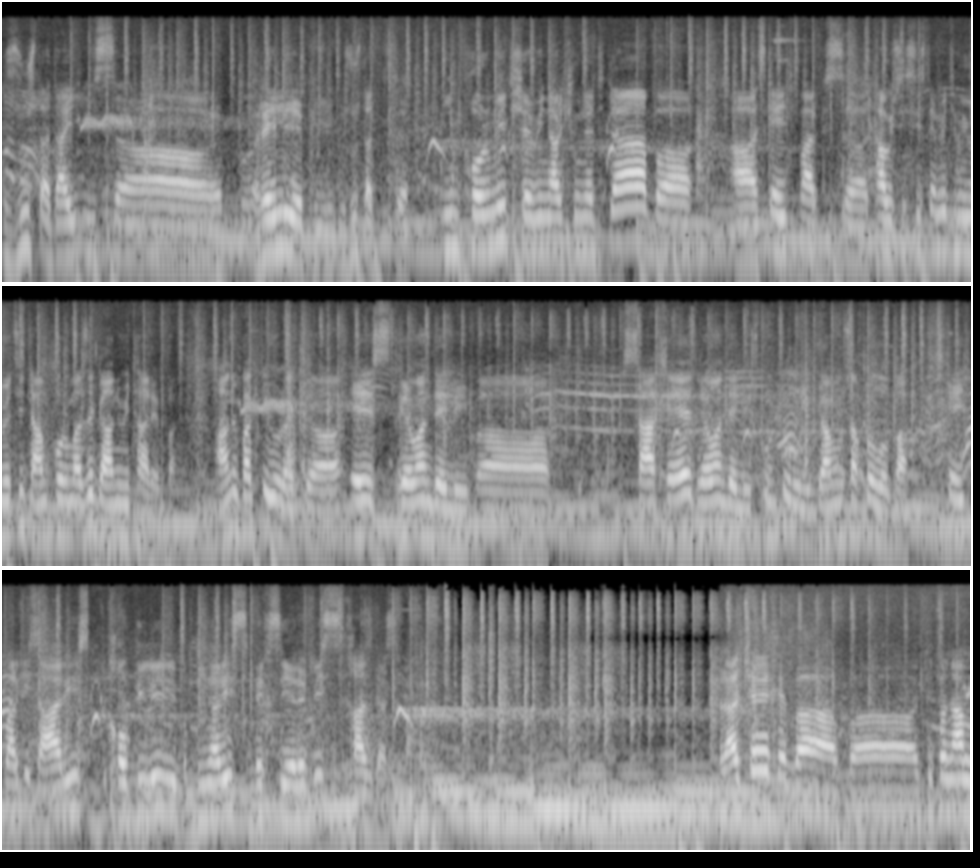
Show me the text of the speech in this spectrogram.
ზუსტად აი ის რელიეფი ზუსტად იმ ფორმით შევინარჩუნეთ და სკეით პარკს თავისი სისტემით მივეცით ამ ფორმაზე განვითარება. ანუ ფაქტიურად ეს დღევანდელი სახე, დღევანდელი სკულპტურული გამოსახველობა სკეით პარკის არის ყოფილი ბინარის მეხსიერების ხაზგასმა. რა შეეხება თვითონ ამ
